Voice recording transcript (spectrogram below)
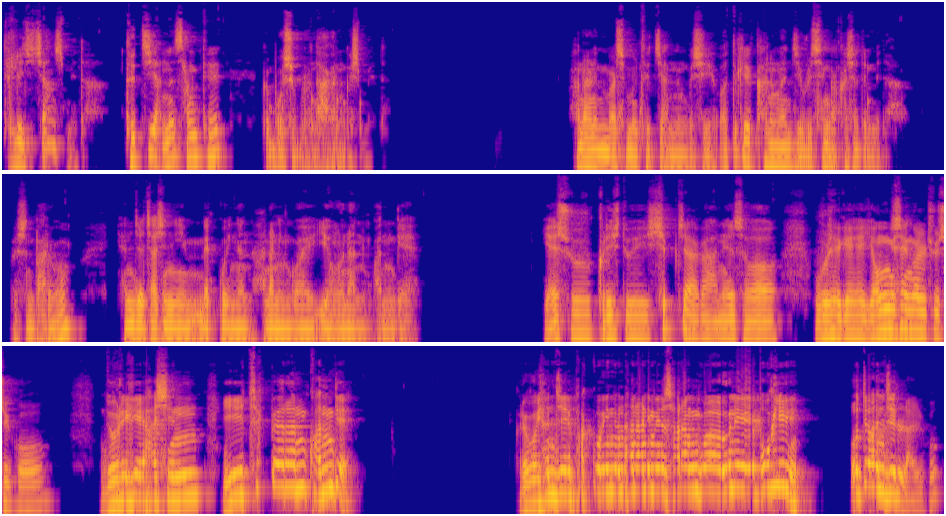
들려지지 않습니다. 듣지 않는 상태의 그 모습으로 나아가는 것입니다. 하나님 말씀을 듣지 않는 것이 어떻게 가능한지 우리 생각하셔야 됩니다. 그것은 바로 현재 자신이 맺고 있는 하나님과의 영원한 관계, 예수 그리스도의 십자가 안에서 우리에게 영생을 주시고 누리게 하신 이 특별한 관계, 그리고 현재 받고 있는 하나님의 사랑과 은혜의 복이 어떠한지를 알고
